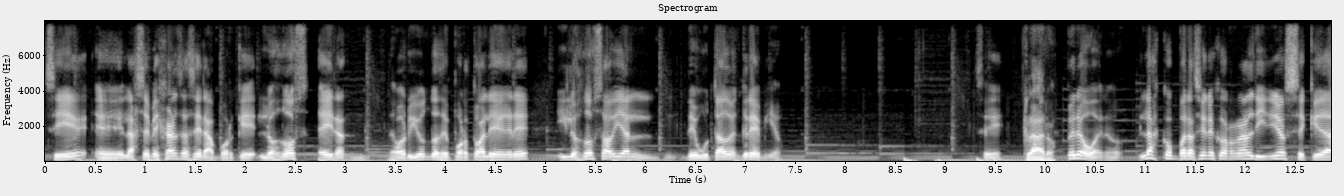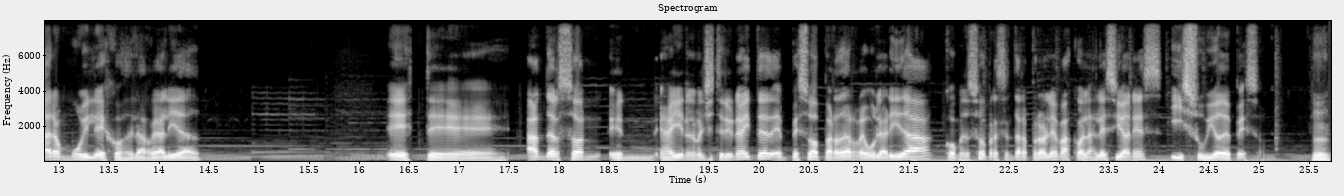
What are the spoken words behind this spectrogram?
¿Sí? Eh, las semejanzas eran porque los dos eran oriundos de Porto Alegre y los dos habían debutado en gremio. Claro. Pero bueno, las comparaciones con Ronaldinho se quedaron muy lejos de la realidad. Este, Anderson ahí en el Manchester United empezó a perder regularidad, comenzó a presentar problemas con las lesiones y subió de peso. Hmm.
